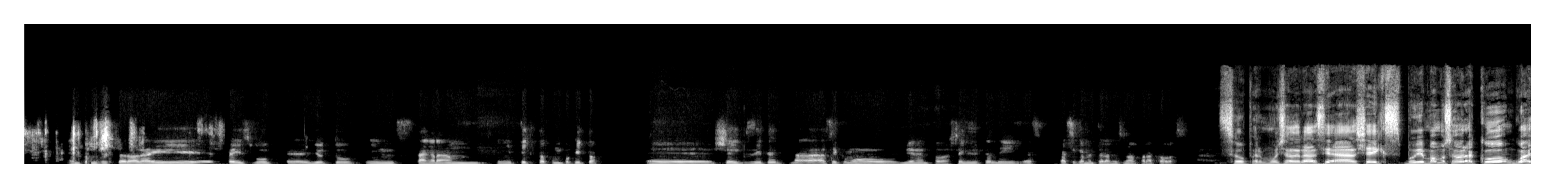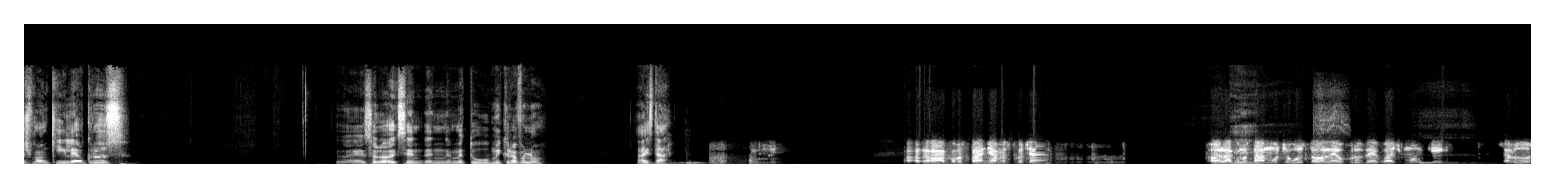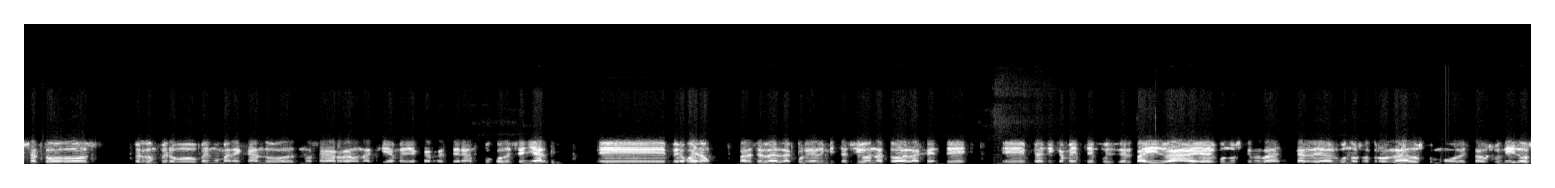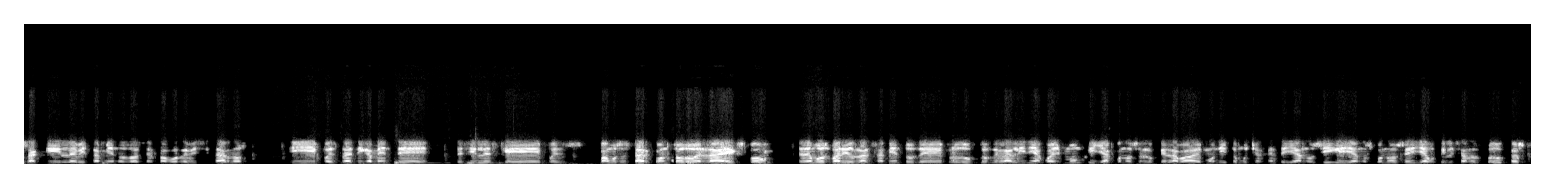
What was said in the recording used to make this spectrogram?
Entonces, pero ahora ahí Facebook, eh, YouTube, Instagram y TikTok un poquito. Eh, Shake Zittel, así como vienen todas, Shake Zittel y es básicamente la misma para todas. Súper, muchas gracias, Shakes. Muy bien, vamos ahora con Wash Monkey, Leo Cruz. Eh, solo extendeme tu micrófono. Ahí está. Hola, ¿cómo están? ¿Ya me escuchan? Hola, ¿cómo están? Mucho gusto, Leo Cruz de Watch Monkey. Saludos a todos. Perdón, pero vengo manejando, nos agarraron aquí a media carretera, un poco de señal. Eh, pero bueno, para hacerle la cordial invitación a toda la gente eh, prácticamente pues del país, hay algunos que nos van a visitar de algunos otros lados como de Estados Unidos, aquí Levi también nos va a hacer el favor de visitarnos y pues prácticamente decirles que pues vamos a estar con todo en la expo, tenemos varios lanzamientos de productos de la línea White Monkey, ya conocen lo que es la baba de monito, mucha gente ya nos sigue, ya nos conoce, ya utilizan los productos,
